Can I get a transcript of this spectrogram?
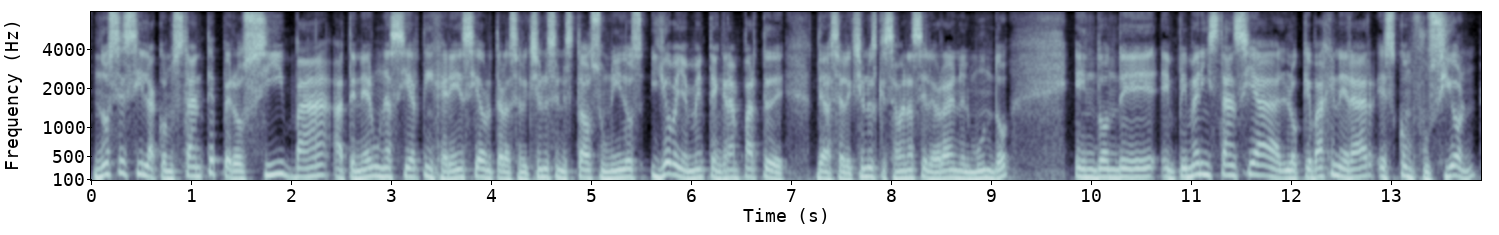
no sé si la constante, pero sí va a tener una cierta injerencia durante las elecciones en Estados Unidos y obviamente en gran parte de, las elecciones que se van a celebrar en el mundo, en donde en primera instancia lo que va a generar es confusión,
